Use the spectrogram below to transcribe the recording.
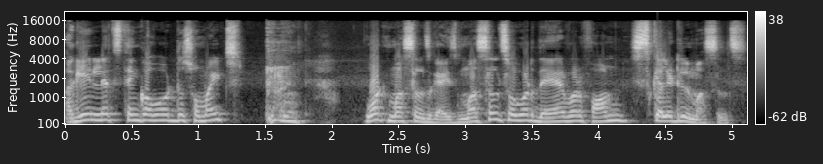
Again, let's think about the somites. what muscles, guys? Muscles over there were formed skeletal muscles.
